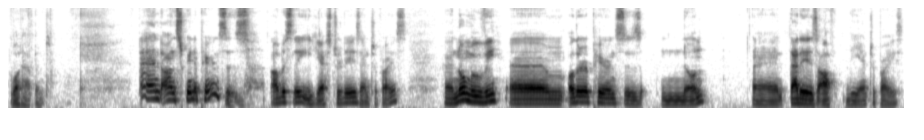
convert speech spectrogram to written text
what happened. And on screen appearances, obviously, yesterday's Enterprise. Uh, no movie. Um, other appearances, none. And that is off the Enterprise.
